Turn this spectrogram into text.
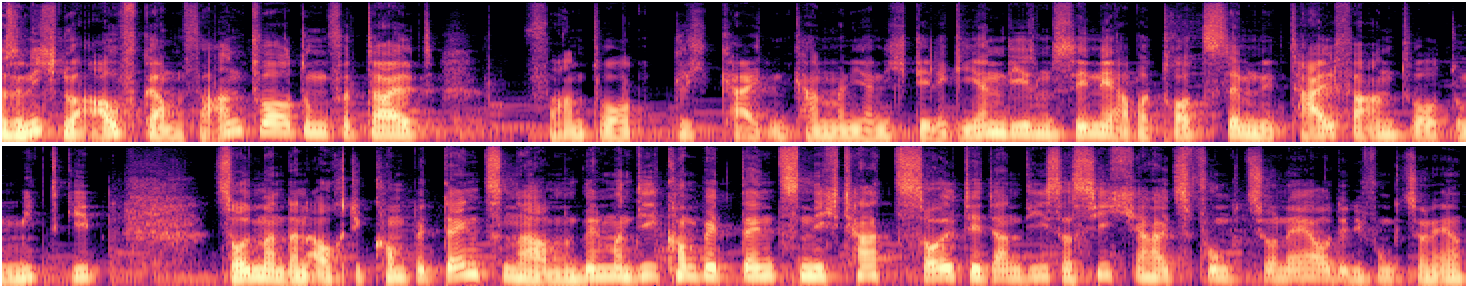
also nicht nur Aufgaben, Verantwortung verteilt, Verantwortlichkeiten kann man ja nicht delegieren in diesem Sinne, aber trotzdem eine Teilverantwortung mitgibt, soll man dann auch die Kompetenzen haben. Und wenn man die Kompetenzen nicht hat, sollte dann dieser Sicherheitsfunktionär oder die Funktionärin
